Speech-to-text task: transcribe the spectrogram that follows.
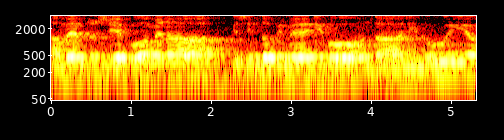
αμέμπτωση επόμενα και συντοπιμένη βόντα. Αλληλούια.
